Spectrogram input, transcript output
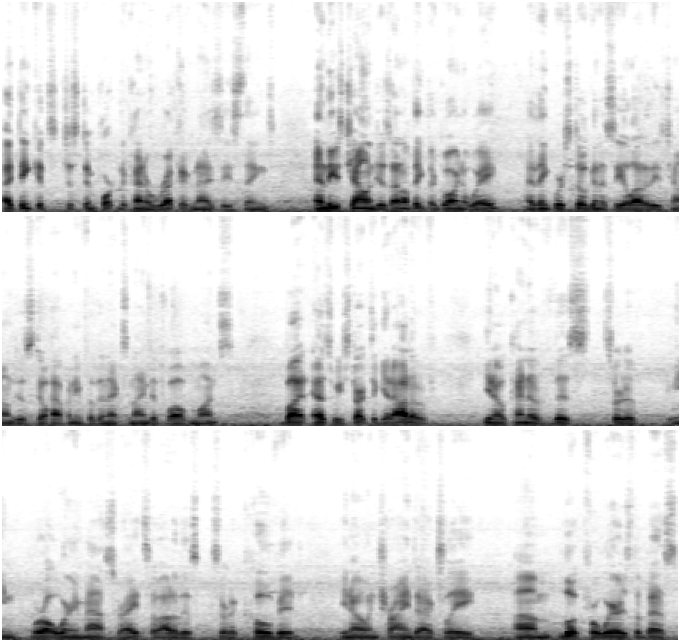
i think it's just important to kind of recognize these things and these challenges. I don't think they're going away. I think we're still going to see a lot of these challenges still happening for the next 9 to 12 months. But as we start to get out of you know kind of this sort of i mean we're all wearing masks right? So out of this sort of covid you know, and trying to actually um, look for where is the best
